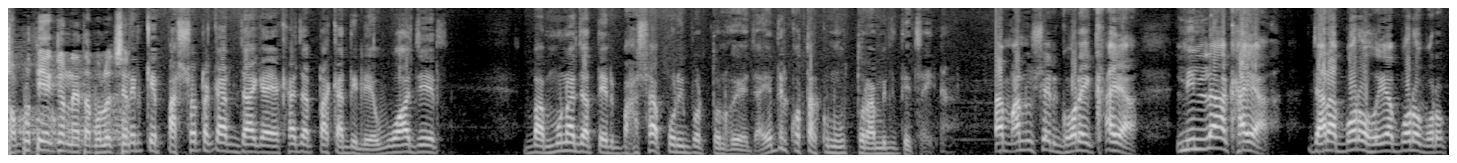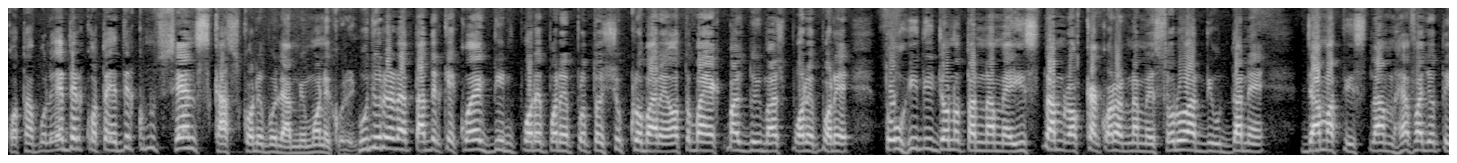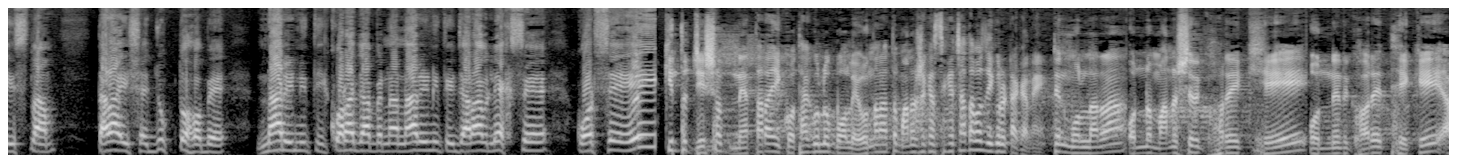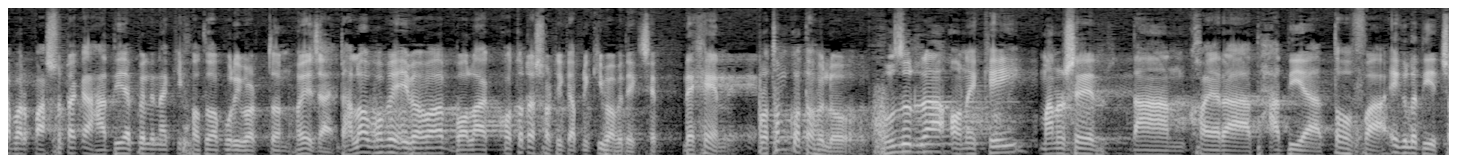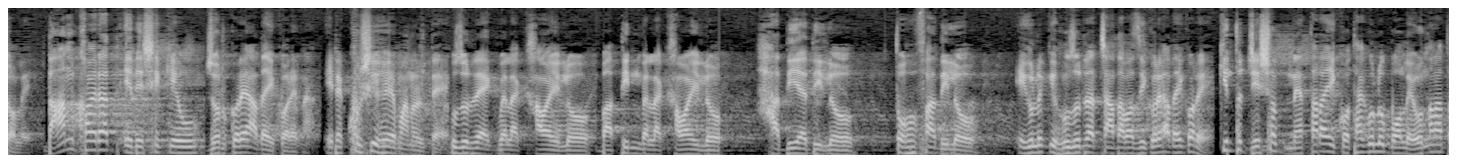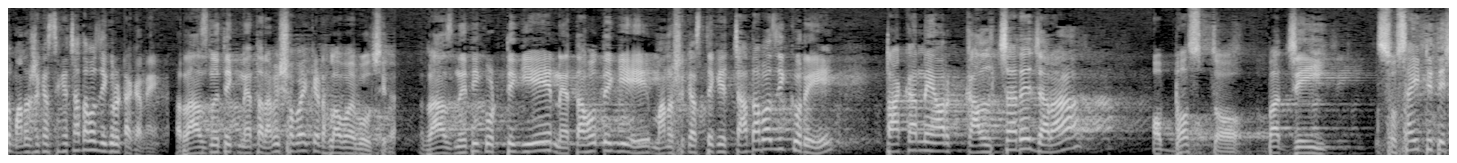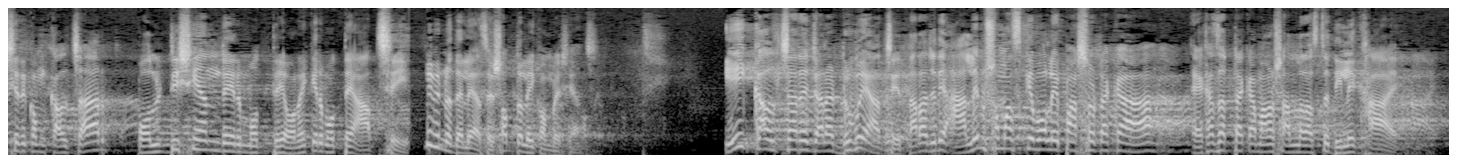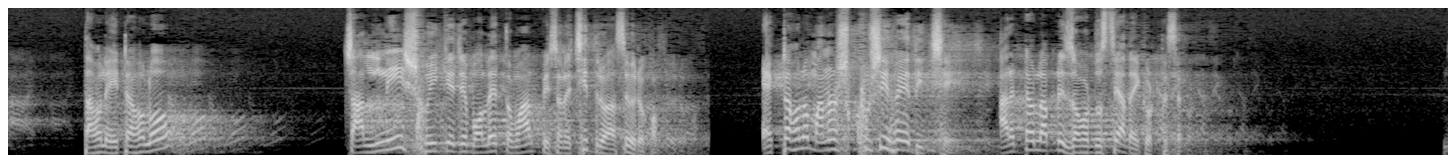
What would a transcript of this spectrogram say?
সম্প্রতি একজন নেতা বলেছেন, এদেরকে পাঁচশো টাকার জায়গায় এক হাজার টাকা দিলে ওয়াজের বা মোনাজাতের ভাষা পরিবর্তন হয়ে যায়। এদের কথার কোনো উত্তর আমি দিতে চাই না। মানুষের ঘরে খায়া লিল্লা খায়া, যারা বড় হইয়া বড় বড় কথা বলে, এদের কথা, এদের কোনো সেন্স কাজ করে বলে আমি মনে করি হুজুরেরা তাদেরকে কয়েকদিন পরে পরে প্রত শুক্রবারে অথবা এক মাস, দুই মাস পরে পরে তৌহিদি জনতার নামে, ইসলাম রক্ষা করার নামে সরোয়ার্দি উদ্যানে জামাত ইসলাম, হেফাজতে ইসলাম তারা এসে যুক্ত হবে। নারী নীতি করা যাবে না, নারী নীতি যারা লেখছে, করছে, এই কিন্তু যেসব নেতারা এই কথাগুলো বলে, ওনারা তো মানুষের কাছ থেকে চাঁদাবাজি করে টাকা নেয়। মোল্লারা অন্য মানুষের ঘরে খেয়ে, অন্যের ঘরে থেকে আবার পাঁচশো টাকা হাদিয়া পেলে নাকি ফতোয়া পরিবর্তন হয়ে যায়। ঢালাও ভাবে এভাবে বলা কতটা সঠিক আপনি কীভাবে দেখছেন? দেখেন, প্রথম কথা হলো, হুজুররা অনেকেই মানুষের দান, খয়রাত, হাদিয়া, তোহফা এগুলো দিয়ে চলে। দান, খয়রাত এদেশে কেউ জোর করে আদায় করে না। এটা খুশি হয়ে মানুষ দেয়। হুজুরে এক বেলা খাওয়াইলো বা তিন বেলা খাওয়াইলো, হাদিয়া দিল, তোহফা দিল, এগুলো কি হুজুররা চাঁদাবাজি করে আদায় করে? কিন্তু যেসব নেতারা এই কথাগুলো বলে, ওনারা তো মানুষের কাছ থেকে চাঁদাবাজি করে টাকা নেয়। রাজনৈতিক নেতারা, আমি সবাইকে ঢালাভাবে বলছি না। রাজনীতি করতে গিয়ে, নেতা হতে গিয়ে মানুষের কাছ থেকে চাঁদাবাজি করে টাকা নেওয়ার কালচারে যারা অভ্যস্ত বা যেই সোসাইটিতে সেরকম কালচার পলিটিশিয়ানদের মধ্যে, অনেকের মধ্যে আছে, বিভিন্ন দলে আছে, সব দলেই কম বেশি আছে। এই কালচারে যারা ডুবে আছে, তারা যদি আলেম সমাজকে বলে পাঁচশো টাকা, এক হাজার টাকা মানুষ আল্লাহ রাস্তায় দিলে খায়, তাহলে এটা হলো চালনি সুইকে যে বলে, তোমার পেছনে ছিদ্র আছে ওই রকম একটা হলো মানুষ খুশি হয়ে দিচ্ছে, আরেকটা হলো আপনি জবরদস্তি আদায় করতেছেন।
